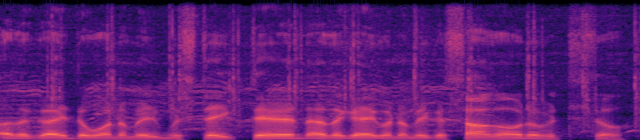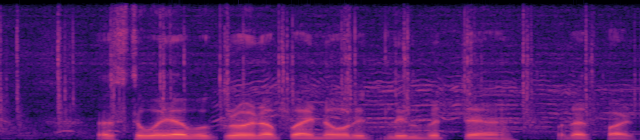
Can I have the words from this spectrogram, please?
other guy don't want to make mistake there, and the other guy going to make a song out of it. So that's the way I was growing up. I know it a little bit uh, for that part.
